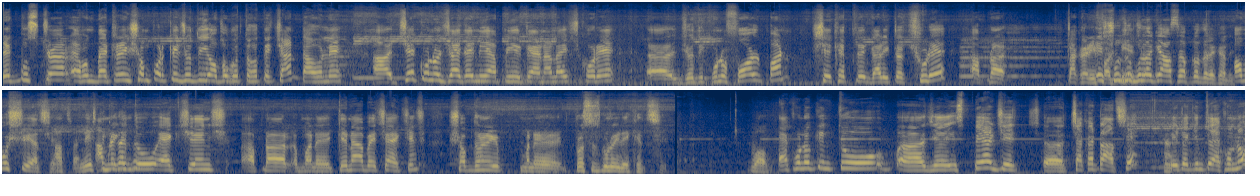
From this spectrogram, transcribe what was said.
ব্রেক বুস্টার এবং ব্যাটারি সম্পর্কে যদি অবগত হতে চান তাহলে যে কোনো জায়গায় নিয়ে আপনি এটা অ্যানালাইজ করে যদি কোনো ফল্ট পান সেক্ষেত্রে গাড়িটা ছুড়ে আপনার টাকা এই রিফান্ড সুযোগগুলো কি আছে আপনাদের এখানে? অবশ্যই আছে। আচ্ছা, আমরা কিন্তু এক্সচেঞ্জ আপনার মানে কেনা বেচা এক্সচেঞ্জ সব ধরনের মানে প্রসেসগুলোই রেখেছি. এখনও কিন্তু যে স্পেয়ার যে চাকাটা আছে এটা কিন্তু এখনও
